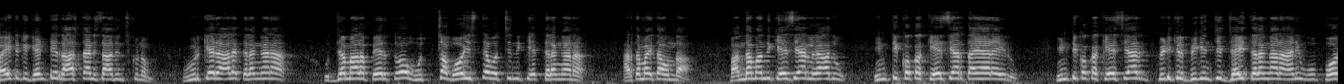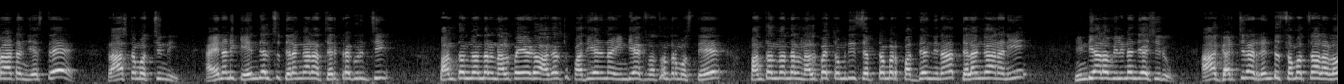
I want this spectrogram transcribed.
బయటకు గెంటి రాష్ట్రాన్ని సాధించుకున్నాం. ఊరికే రాలే తెలంగాణ. ఉద్యమాల పేరుతో ఉచ్చబోయిస్తే వచ్చింది తెలంగాణ. అర్థమైతా ఉందా? వంద మంది కేసీఆర్లు కాదు ఇంటికొక కేసీఆర్ తయారయ్యారు. ఇంటికొక కేసీఆర్ పిడికిలు బిగించి జై తెలంగాణ అని పోరాటం చేస్తే రాష్ట్రం వచ్చింది. అయినా నీకు ఏం తెలుసు తెలంగాణ చరిత్ర గురించి? పంతొమ్మిది వందల నలభై ఏడు ఆగస్టు పదిహేడున ఇండియాకి స్వతంత్రం వస్తే పంతొమ్మిది వందల నలభై తొమ్మిది సెప్టెంబర్ పద్దెనిమిదిన తెలంగాణని ఇండియాలో విలీనం చేసిరు ఆ గడిచిన రెండు సంవత్సరాలలో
